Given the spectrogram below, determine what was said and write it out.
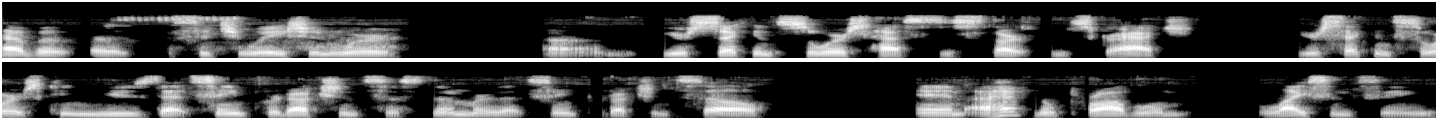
have a, a situation where um, your second source has to start from scratch. Your second source can use that same production system or that same production cell. And I have no problem licensing,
